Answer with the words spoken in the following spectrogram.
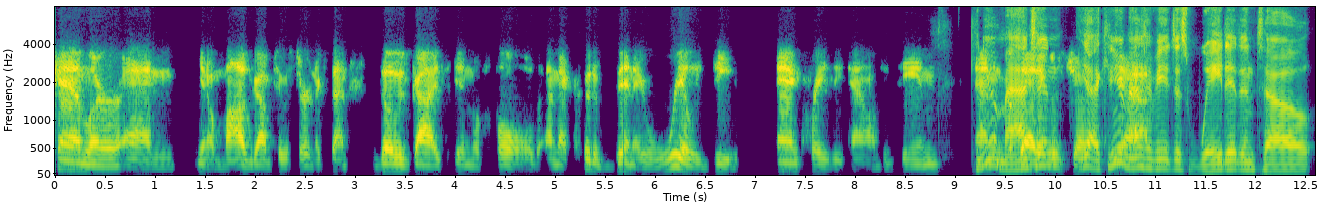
Chandler and you know Mozgov to a certain extent, those guys in the fold, and that could have been a really deep and crazy talented team. Can and you imagine? Just, yeah, can you yeah. imagine if he had just waited until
